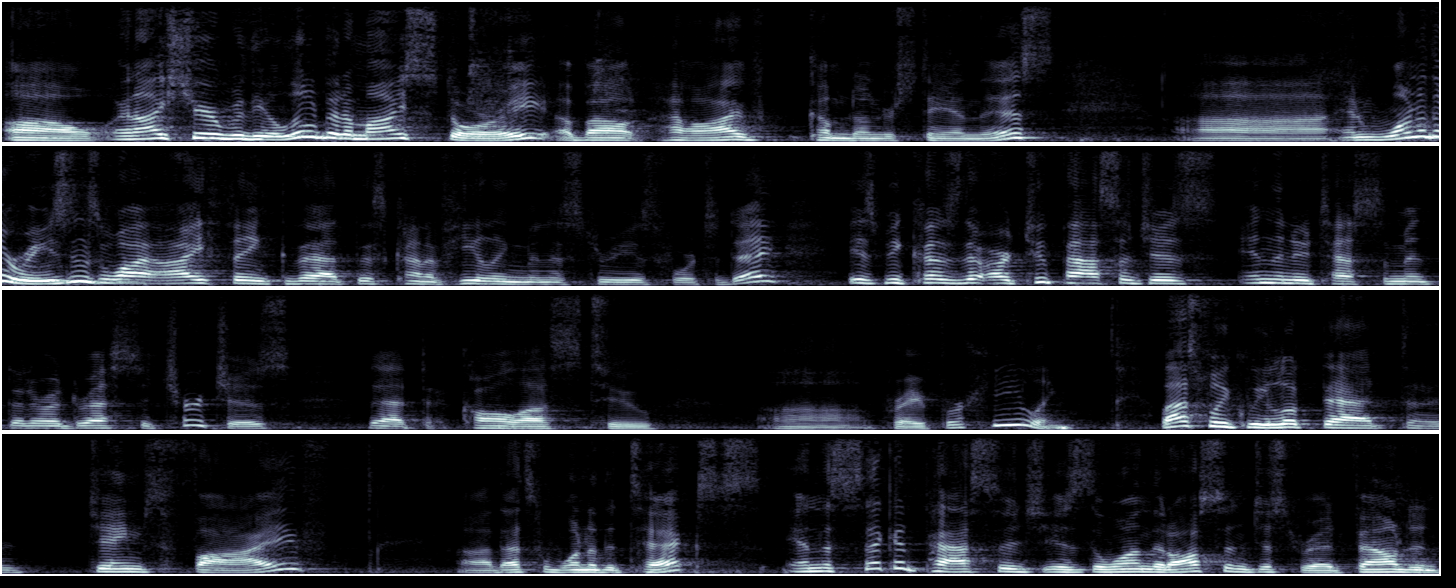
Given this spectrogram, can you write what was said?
Uh, and I shared with you a little bit of my story about how I've come to understand this. Uh, and one of the reasons why I think that this kind of healing ministry is for today is because there are two passages in the New Testament that are addressed to churches that call us to uh, pray for healing. Last week we looked at uh, James 5. Uh, that's one of the texts. And the second passage is the one that Austin just read, found in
